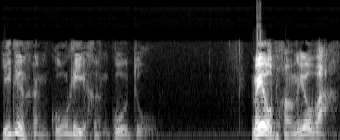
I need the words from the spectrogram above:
一定很孤立、很孤独，没有朋友吧？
